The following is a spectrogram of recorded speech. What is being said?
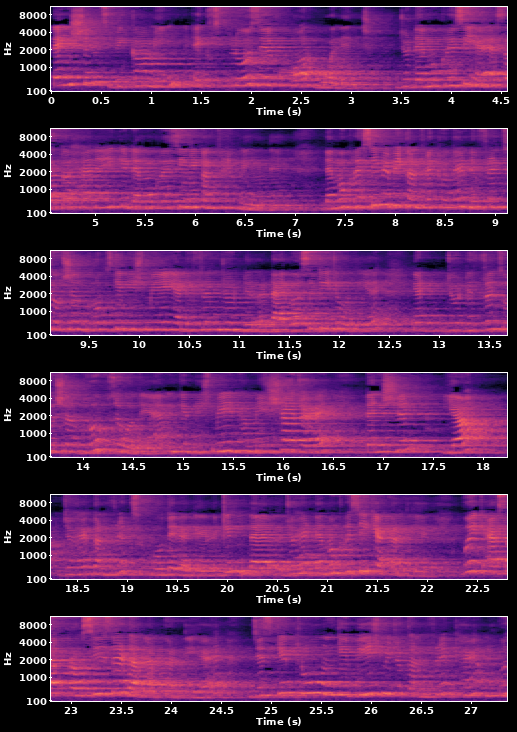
tensions becoming explosive और वॉलेंट जो डेमोक्रेसी है, ऐसा तो है नहीं कि डेमोक्रेसी में कंफ्लिक्ट नहीं होते हैं। डेमोक्रेसी में भी कंफ्लिक्ट होते हैं डिफरेंट सोशल ग्रुप्स के बीच में या डिफरेंट जो डाइवर्सिटी जो होती है, या जो डिफरेंट सोशल ग्रुप्स जो होते हैं, उनके बीच में हमेशा जो है टेंशन या जो है कन्फ्लिक्ट होते रहते हैं। लेकिन जो है डेमोक्रेसी क्या करती है? वो एक ऐसा प्रोसीजर डेवलप करती है, जिसके थ्रू उनके बीच में जो कन्फ्लिक्ट हैं, उनको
